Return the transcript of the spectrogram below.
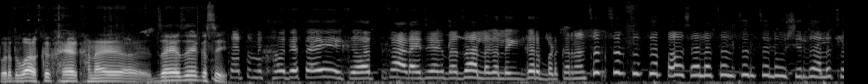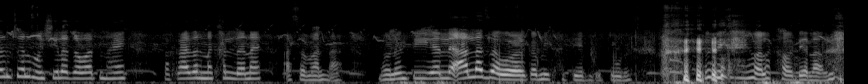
परत वाळकं खाया खाण्या जायचं आहे कसं? आहे काय तुम्ही खाऊ देताय? गवत काढायचं एकदा झालं का लगे गडबड करणार? चल चल चल चल पावसाला चल चल चल उशीर झाला चल चल म्हशीला गवत नाही सकाळ धरणं खाल्लं नाही असं म्हणणार. म्हणून ती याला- आला जवळ का मी खाते आपली तोडून. तुम्ही काय मला खाऊ देणार नाही.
